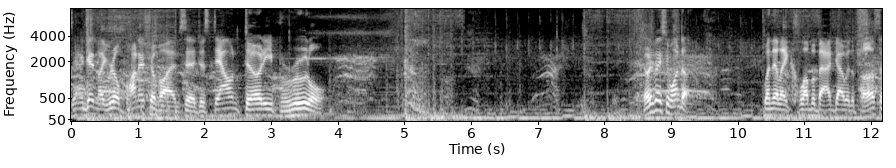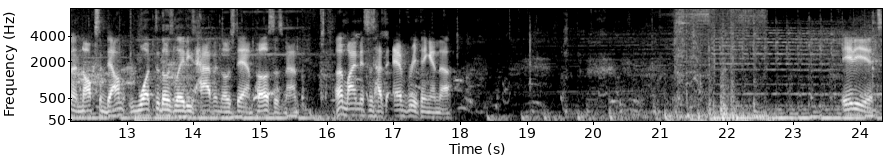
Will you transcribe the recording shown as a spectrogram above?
damn, getting like real Punisher vibes here. Just down, dirty, brutal. It always makes me wonder when they like club a bad guy with a purse and it knocks him down, what do those ladies have in those damn purses, man? I know my missus has everything in there. Idiot.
